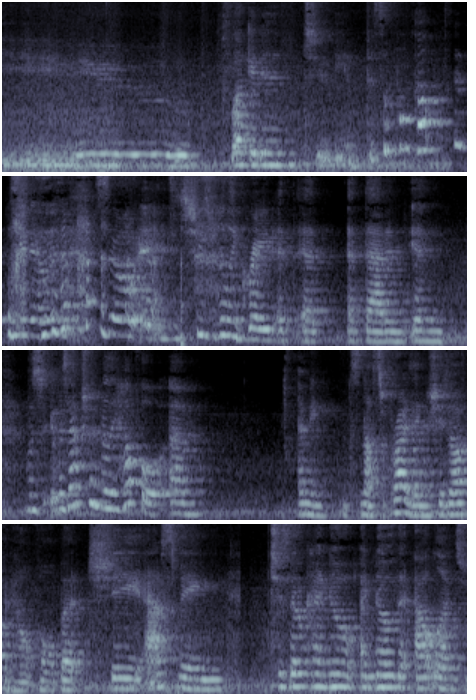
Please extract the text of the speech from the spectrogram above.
You plug it into the invisible outlet. You know, so it, she's really great at, at, at that, and, and it was it was actually really helpful. Um, I mean, it's not surprising; she's often helpful. But she asked me. She said, "Okay, I know, I know that outlines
